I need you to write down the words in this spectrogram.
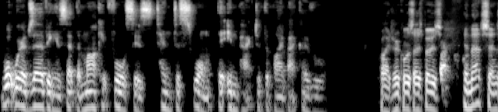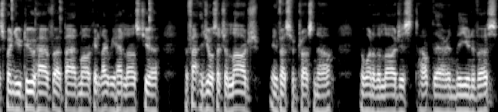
what we're observing is that the market forces tend to swamp the impact of the buyback overall. Right. And of course, I suppose in that sense, when you do have a bad market like we had last year, the fact that you're such a large investment trust now, you're one of the largest out there in the universe,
